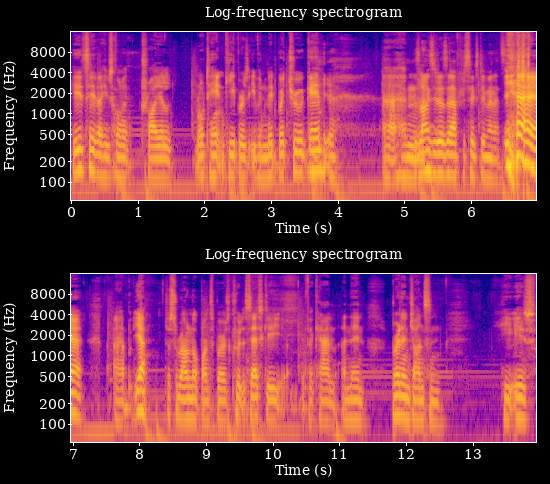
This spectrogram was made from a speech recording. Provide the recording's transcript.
he did say that he was going to trial rotating keepers even midway through a game. yeah. Um, as long as he does it after 60 minutes. Yeah, yeah. Uh, but yeah, just to round up on Spurs, Kulusevski, if I can, and then Brennan Johnson he is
